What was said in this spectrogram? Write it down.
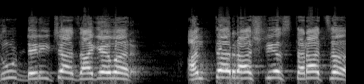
दूध डेअरीच्या जागेवर आंतरराष्ट्रीय स्तराचं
